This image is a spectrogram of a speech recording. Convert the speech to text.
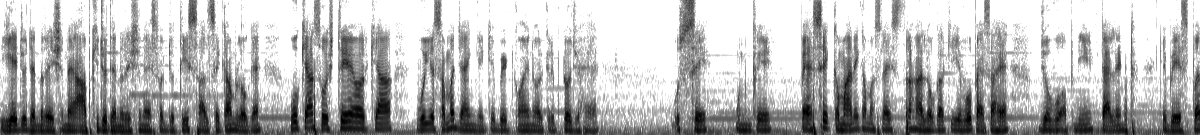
یہ جو جنریشن ہے، آپ کی جو جنریشن ہے، اس وقت جو تیس سال سے کم لوگ ہیں، وہ کیا سوچتے ہیں اور کیا وہ یہ سمجھ جائیں گے کہ بٹ کوائن اور کرپٹو جو ہے، اس سے ان کے پیسے کمانے کا مسئلہ اس طرح حل ہوگا کہ یہ وہ پیسہ ہے جو وہ اپنی ٹیلنٹ کے بیس پر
